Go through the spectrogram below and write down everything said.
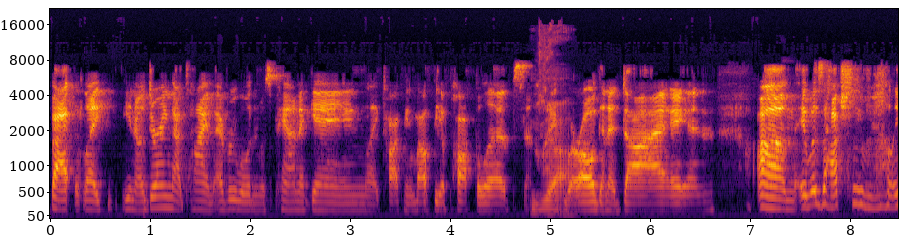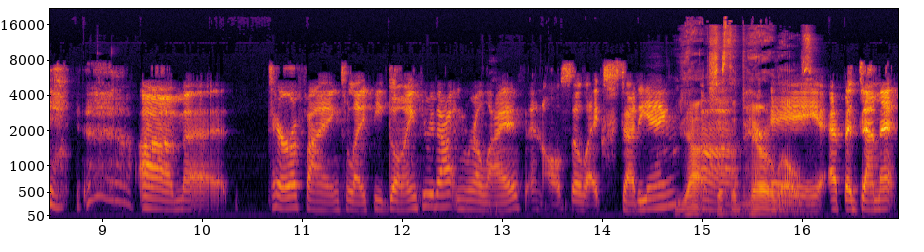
back, like, you know, during that time, everyone was panicking, like talking about the apocalypse and like we're all gonna die. And um, it was actually really um, uh, terrifying to like be going through that in real life and also like studying Yeah, it's just the um, parallels. a epidemic,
